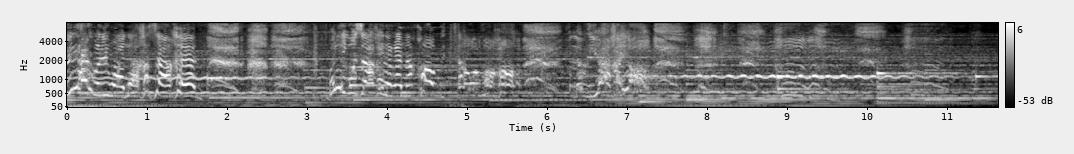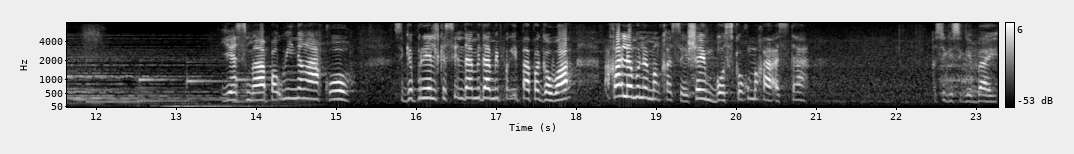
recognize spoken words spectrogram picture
Berhen, maniwala ka sa akin! Balik mo sa akin ang anak ko! Bitawan mo ako! Walang iya kayo! Yes, ma. Pauwi na nga ako. Si Gabriel kasi ang dami-dami pang ipapagawa. Akala mo naman kasi, siya yung boss ko kung makaasta. Ah, sige, sige, bye.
